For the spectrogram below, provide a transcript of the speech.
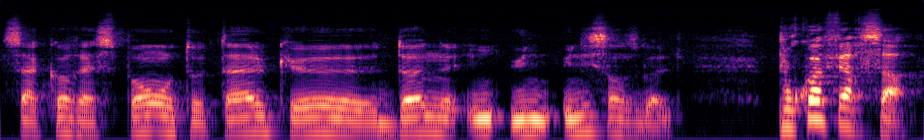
ça correspond au total que donne une, essence gold. Pourquoi faire ça?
